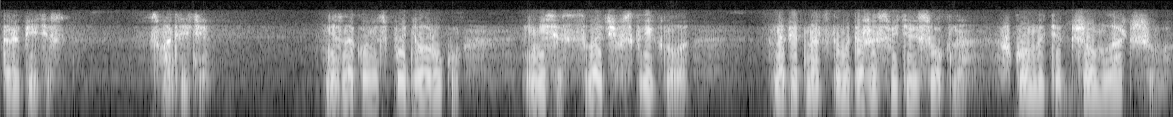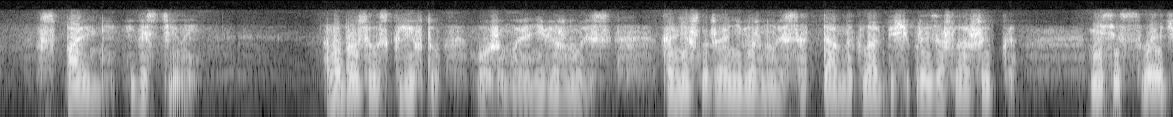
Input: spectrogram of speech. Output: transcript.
Торопитесь. Смотрите. Незнакомец поднял руку, и миссис Свеч вскрикнула. На пятнадцатом этаже светились окна. В комнате Джо-младшего, в спальне и гостиной. Она бросилась к лифту. Боже мой, они вернулись. Конечно же, они вернулись, а там на кладбище произошла ошибка. Миссис Сведж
